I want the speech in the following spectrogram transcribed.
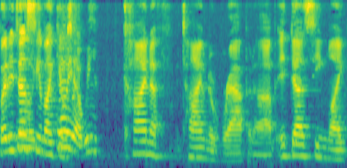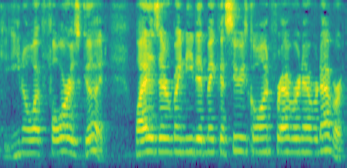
But it does like, seem like it oh was yeah, we kind of time to wrap it up. It does seem like, you know what, four is good. Why does everybody need to make a series go on forever and ever and ever?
